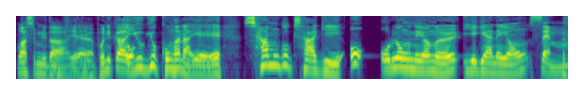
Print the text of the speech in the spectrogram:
맞습니다. 예. 보니까 6601 예. 삼국 사기. 어? 어려운 내용을 얘기하네요. 쌤.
